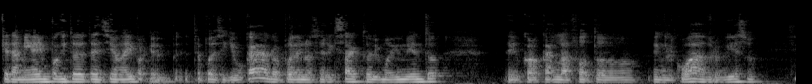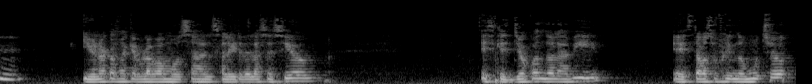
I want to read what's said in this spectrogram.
que también hay un poquito de tensión ahí porque te puedes equivocar o puede no ser exacto el movimiento de colocar la foto en el cuadro y eso. Hmm. Y una cosa que hablábamos al salir de la sesión es que yo cuando la vi eh, estaba sufriendo mucho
